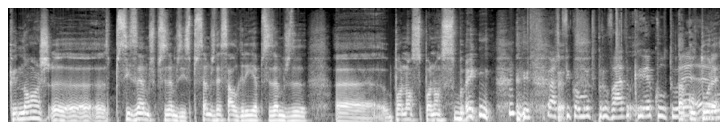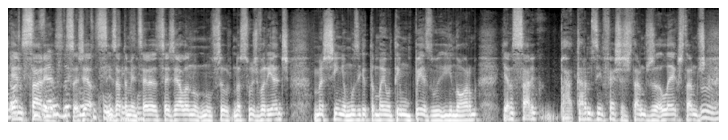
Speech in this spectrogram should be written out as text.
que nós uh, precisamos, precisamos disso, precisamos dessa alegria, precisamos de uh, para, o nosso, para o nosso bem. Eu acho que ficou muito provado que a cultura, a cultura é necessária, seja, culto, sim, exatamente, sim, sim. seja ela no, no seu, nas suas variantes, mas sim, a música também tem um peso enorme e é necessário pá, estarmos em festas, estarmos alegres, estarmos uhum.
